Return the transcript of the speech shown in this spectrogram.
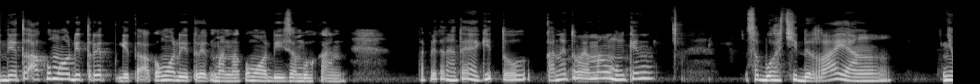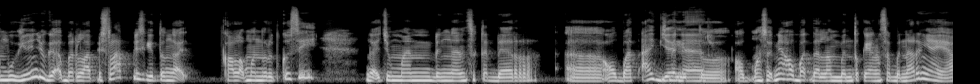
intinya tuh aku mau di treat gitu. Aku mau di treatment aku mau disembuhkan. Tapi ternyata ya gitu. Karena itu memang mungkin sebuah cedera yang nyembuhinnya juga berlapis-lapis gitu. Nggak kalau menurutku sih nggak cuman dengan sekedar eh, obat aja Benar. gitu. O- maksudnya obat dalam bentuk yang sebenarnya ya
